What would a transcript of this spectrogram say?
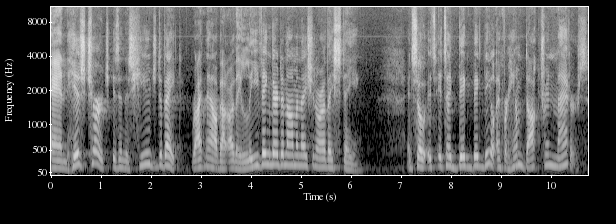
And his church is in this huge debate right now about are they leaving their denomination or are they staying? And so it's, it's a big, big deal. And for him, doctrine matters.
